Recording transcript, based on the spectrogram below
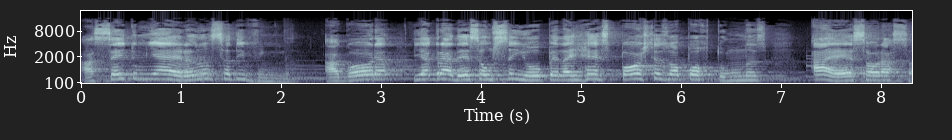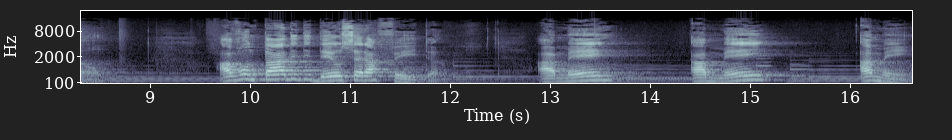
aceito minha herança divina agora e agradeço ao Senhor pelas respostas oportunas a essa oração. A vontade de Deus será feita Amém, amém, amém.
